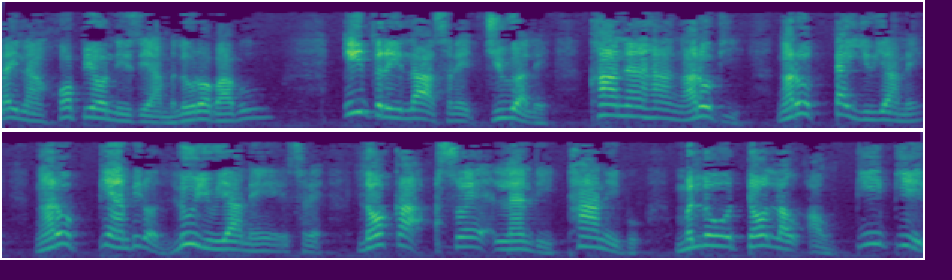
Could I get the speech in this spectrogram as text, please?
လိုက်လံဟောပြောနေစရာမလိုတော့ပါဘူး ဣသရေလဆိုတဲ့ဂျူးကလေခါနန်ဟာငါတို့ပြီငါတို့တိုက်ယူရမယ်ငါတို့ပြန်ပြီးတော့လူယူရမယ်ဆိုတဲ့လောကအစွဲအလန်းတွေထားနေဖို့မလိုတော့လောက်အောင်ပြီးပြည့်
